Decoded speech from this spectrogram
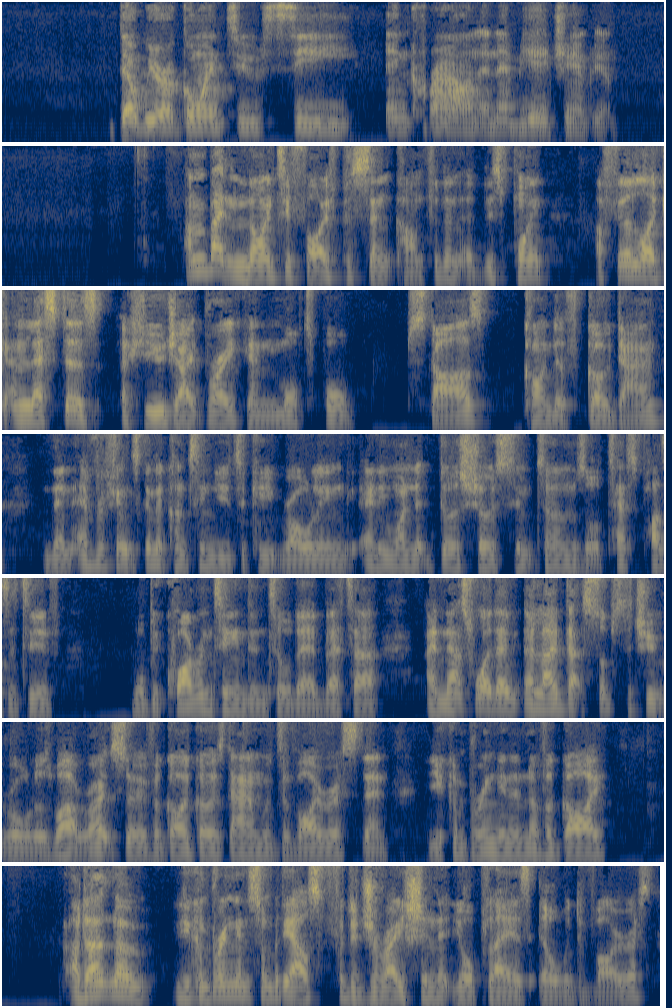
that we are going to see and crown an NBA champion? I'm about 95% confident at this point. I feel like unless there's a huge outbreak and multiple stars kind of go down, then everything's going to continue to keep rolling. Anyone that does show symptoms or test positive will be quarantined until they're better. And that's why they allowed that substitute rule as well, right? So if a guy goes down with the virus, then you can bring in another guy. I don't know. You can bring in somebody else for the duration that your player is ill with the virus.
